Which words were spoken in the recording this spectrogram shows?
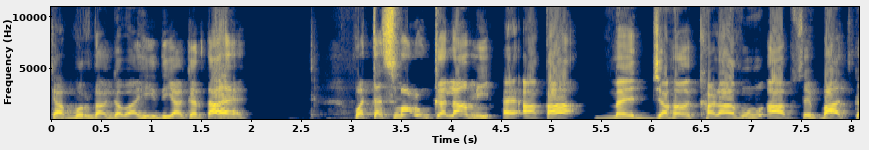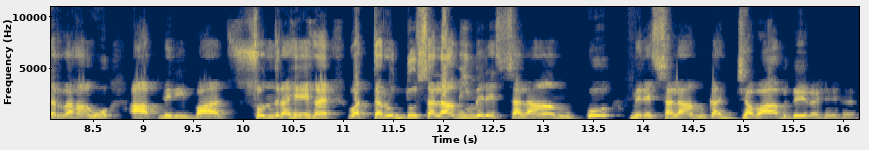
क्या मुर्दा गवाही दिया करता है? वह तस्माउ कलामी। ए आका, मैं जहाँ खड़ा हूँ, आपसे बात कर रहा हूँ, आप मेरी बात सुन रहे हैं। वह तरुद्दु सलामी, मेरे सलाम को, मेरे सलाम का जवाब दे रहे हैं।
